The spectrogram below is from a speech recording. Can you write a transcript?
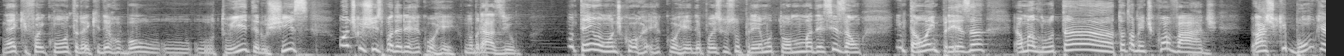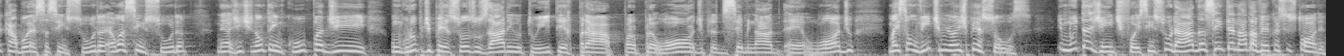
né, que foi contra, que derrubou o, o Twitter, o X, onde que o X poderia recorrer no Brasil? Não tem onde recorrer depois que o Supremo toma uma decisão. Então a empresa é uma luta totalmente covarde. Eu acho que bom que acabou essa censura, é uma censura, né? A gente não tem culpa de um grupo de pessoas usarem o Twitter para o ódio, para disseminar é, o ódio, mas são 20 milhões de pessoas. E muita gente foi censurada sem ter nada a ver com essa história.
